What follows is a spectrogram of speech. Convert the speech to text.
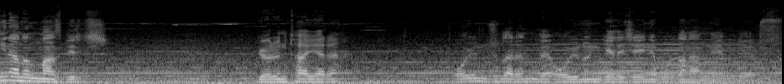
İnanılmaz bir görüntü ayarı, oyuncuların ve oyunun geleceğini buradan anlayabiliyoruz.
